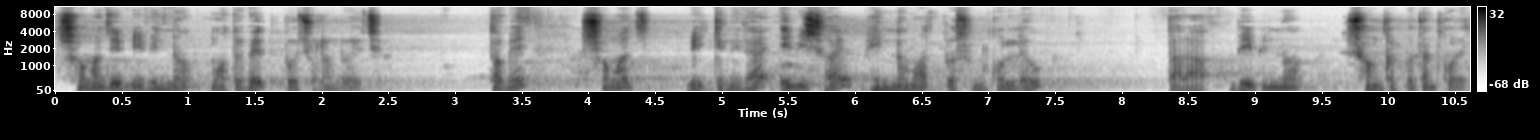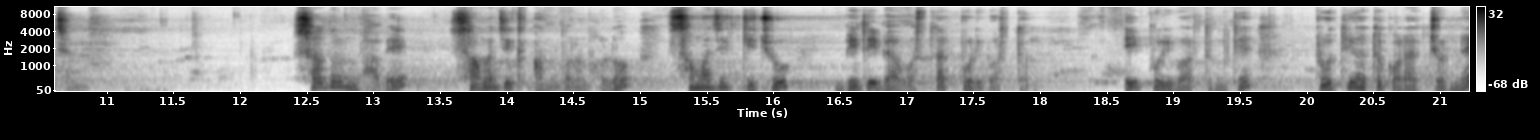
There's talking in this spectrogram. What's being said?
সমাজে বিভিন্ন মতভেদ প্রচলন রয়েছে। তবে সমাজ বিজ্ঞানীরা এ বিষয়ে ভিন্ন মত পোষণ করলেও তারা বিভিন্ন সংখ্যা প্রদান করেছেন। সাধারণভাবে সামাজিক আন্দোলন হলো সমাজের কিছু বিধি ব্যবস্থার পরিবর্তন। এই পরিবর্তনকে প্রতিহত করার জন্যে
